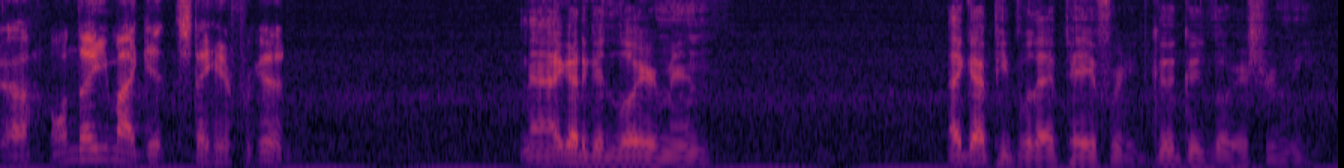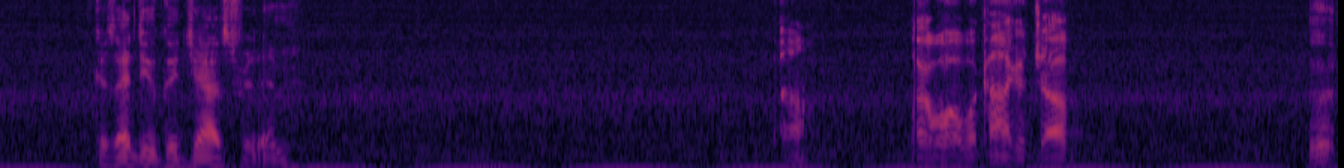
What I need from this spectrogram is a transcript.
Yeah. One day you might get stay here for good. Nah, I got a good lawyer, man. I got people that pay for the good, good lawyers for me. Because I do good jobs for them. Oh. Like what? What kind of good job? Well,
